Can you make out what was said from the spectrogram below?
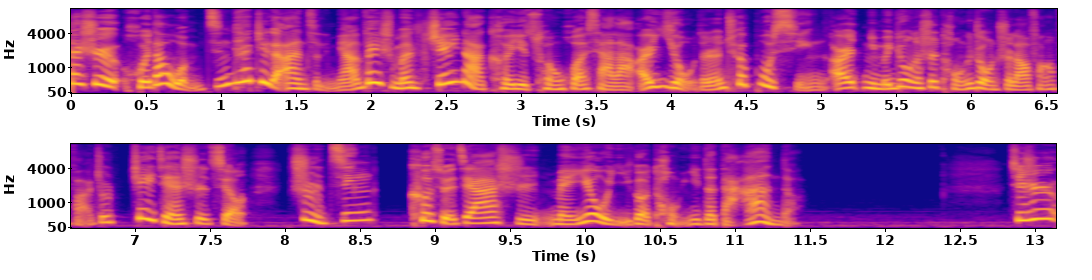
但是回到我们今天这个案子里面，为什么 Jana 可以存活下来，而有的人却不行？而你们用的是同一种治疗方法，就这件事情，至今科学家是没有一个统一的答案的。其实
